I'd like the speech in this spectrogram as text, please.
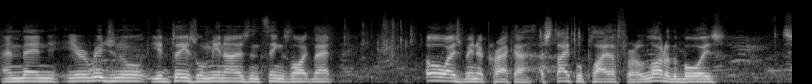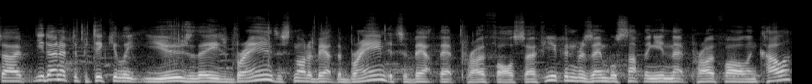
And then your original, your diesel minnows and things like that, always been a cracker, a staple player for a lot of the boys. So you don't have to particularly use these brands. It's not about the brand, it's about that profile. So if you can resemble something in that profile and colour,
